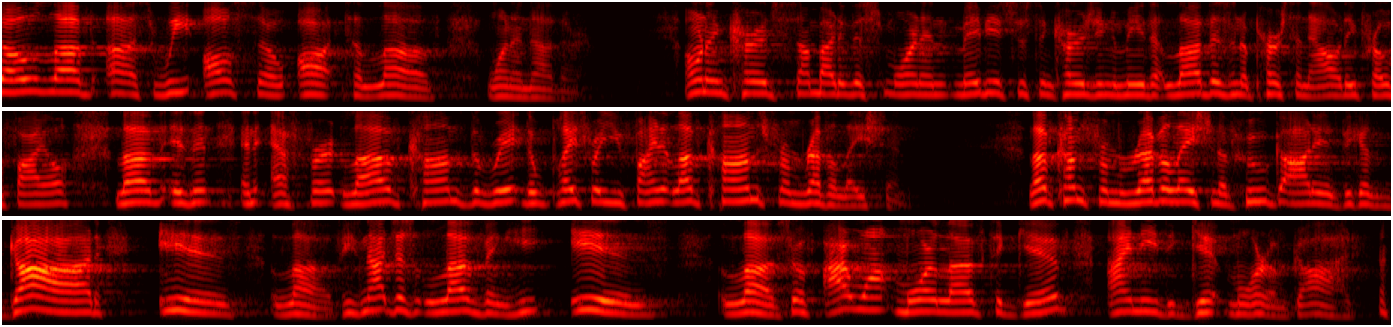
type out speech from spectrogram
loved us, we also ought to love one another. I want to encourage somebody this morning. Maybe it's just encouraging to me that love isn't a personality profile. Love isn't an effort. Love comes, the, re- the place where you find it, love comes from revelation. Love comes from revelation of who God is because God is love. He's not just loving, He is love. So if I want more love to give, I need to get more of God.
